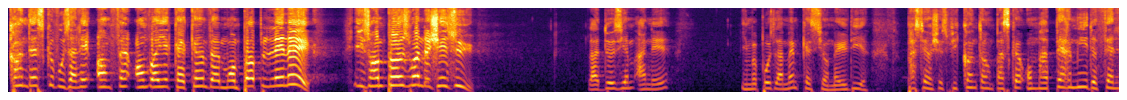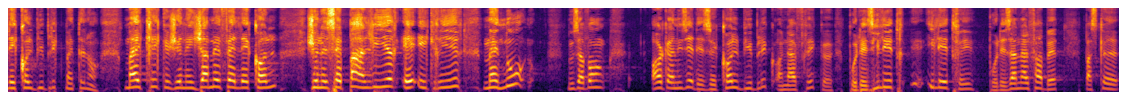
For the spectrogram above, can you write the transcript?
quand est-ce que vous allez enfin envoyer quelqu'un vers mon peuple Lélé Ils ont besoin de Jésus. La deuxième année, il me pose la même question, mais il dit, Pasteur, je suis content parce qu'on m'a permis de faire l'école biblique maintenant. Malgré que je n'ai jamais fait l'école, je ne sais pas lire et écrire, mais nous, nous avons organisé des écoles bibliques en Afrique pour des illettrés, pour des analphabètes, parce que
